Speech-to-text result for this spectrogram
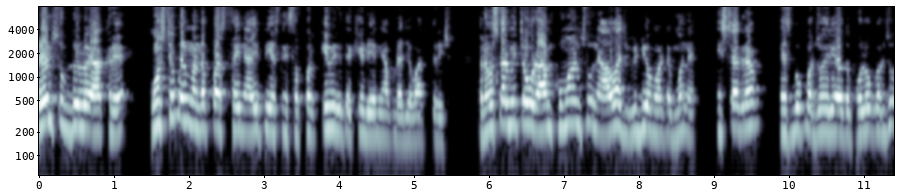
પ્રેમ સુખડુલોએ આખરે કોન્સ્ટેબલમાં નપાસ થઈને આઈપીએસની સફર કેવી રીતે ખેડી એની આપણે આજે વાત કરીશું. તો નમસ્કાર મિત્રો, હું રામ ખુમાણ છું ને આવા જ વીડિયો માટે મને ઇન્સ્ટાગ્રામ ફેસબુક પર જોઈ રહ્યા હો તો ફોલો કરજો.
